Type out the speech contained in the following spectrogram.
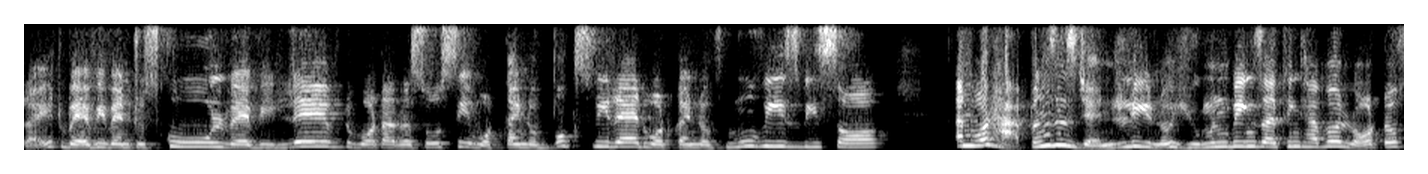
right? Where we went to school where we lived what our associate what kind of books we read what kind of movies we saw. And what happens is generally you know human beings i think have a lot of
